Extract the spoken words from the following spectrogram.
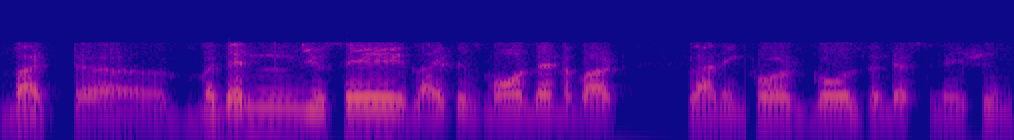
But uh, but then you say life is more than about planning for goals and destinations.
